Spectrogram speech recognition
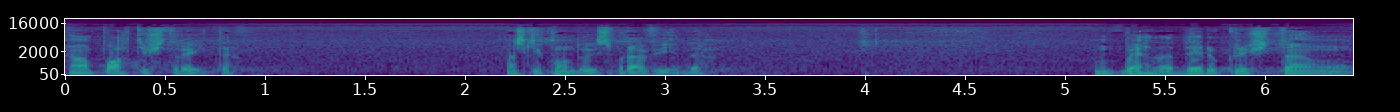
É uma porta estreita, mas que conduz para a vida. Um verdadeiro cristão,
